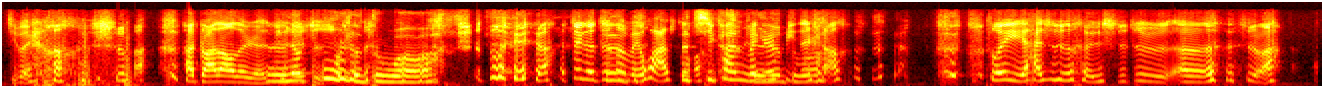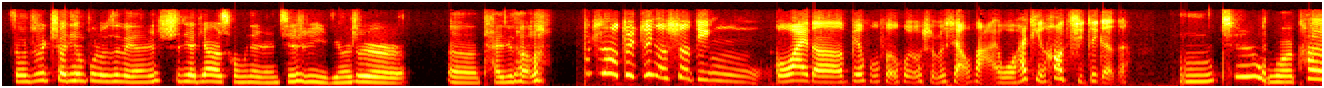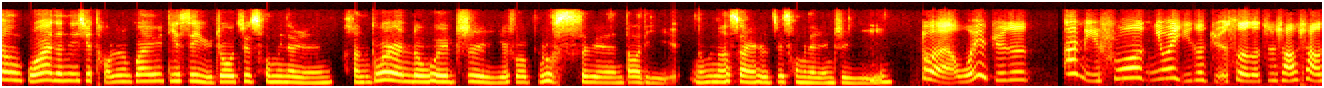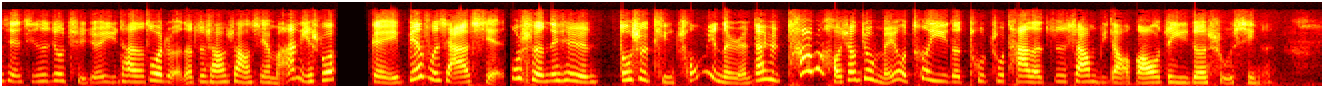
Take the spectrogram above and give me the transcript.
基本上是吧？他抓到的人人家确实故事多吧？对呀、这个真的没话说这，期刊比没人。比得上。所以还是很实质，呃，是吧？总之，设定布鲁斯韦恩世界第二聪明的人，其实已经是呃抬举他了。不知道对这个设定，国外的蝙蝠粉会有什么想法？哎，我还挺好奇这个的。嗯，其实我看国外的那些讨论关于 DC 宇宙最聪明的人，很多人都会质疑说布鲁斯韦恩到底能不能算是最聪明的人之一。对，我也觉得，按理说，因为一个角色的智商上限其实就取决于他的作者的智商上限嘛。按理说，给蝙蝠侠写故事的那些人都是挺聪明的人，但是他们好像就没有特意的突出他的智商比较高这一个属性。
